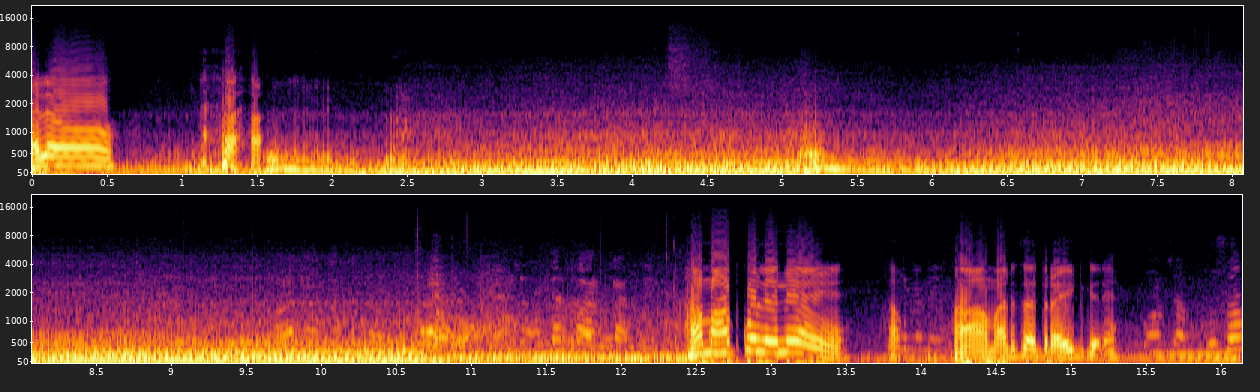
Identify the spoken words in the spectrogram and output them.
हेलो अंदर पार्क कर दे हम आपको लेने आए हैं। हाँ हमारे साथ राइड करें। कौन सा भूसा?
